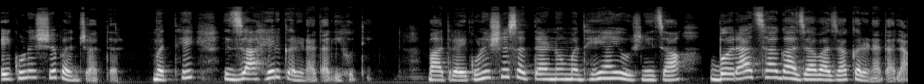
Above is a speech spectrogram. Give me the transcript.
एकोणीसशे पंच्याहत्तरमध्ये जाहीर करण्यात आली होती. मात्र एकोणीसशे सत्त्याण्णवमध्ये या योजनेचा बराचसा गाजावाजा करण्यात आला.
